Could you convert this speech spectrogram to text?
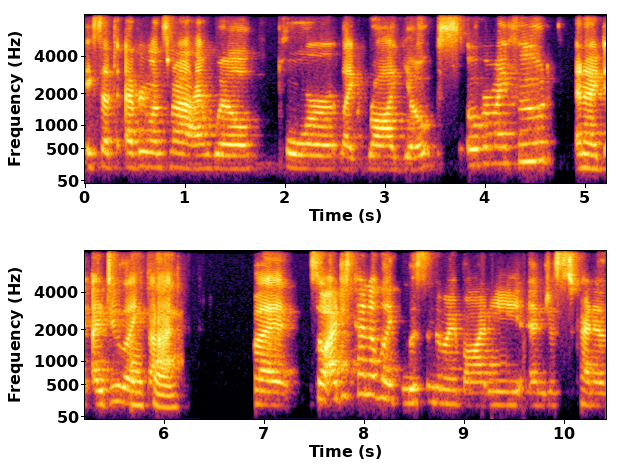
except every once in a while I will pour like raw yolks over my food. And I, I do like okay. that. But so I just kind of like listen to my body and just kind of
